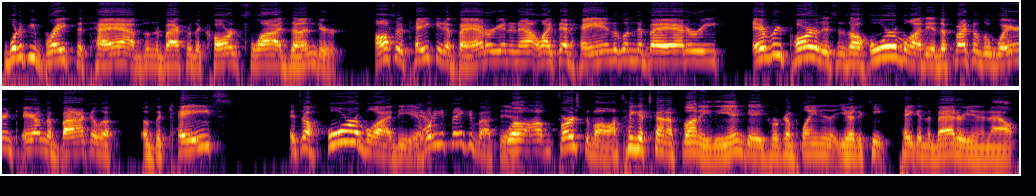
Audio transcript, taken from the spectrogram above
What if you break the tabs on the back where the card slides under? Also, taking a battery in and out like that, handling the battery. Every part of this is a horrible idea. The fact of the wear and tear on the back of the of the case, it's a horrible idea. Yeah. What do you think about this? Well, uh, first of all, I think it's kind of funny. The N-Gage were complaining that you had to keep taking the battery in and out,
